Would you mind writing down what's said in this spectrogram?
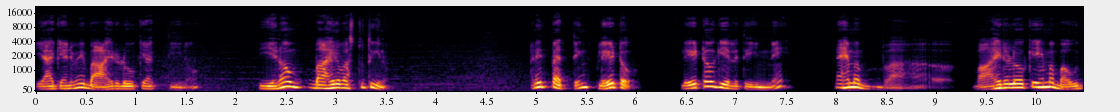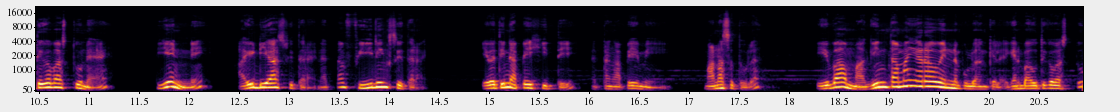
යා කියන මේ බාහිර ලෝකයක් තියනෝ තියනෝ බාහිර වස්තු තියනවා අනිත් පැත්තෙන් පලේටෝ. පලේටෝ කියල තියන්නේ නැහෙම බාහිර ලෝක එහෙම බෞතික වස්තු නෑ. තියෙන්නේ අයිඩියස් විතරයි නැත්තම් ෆීලිංස් විතරයි. ඒවතින් අපේ හිතේ නැත්තන් අපේ මේ මනස තුළ ඒවා මගින් තමයි අර වෙන්න පුළුවන් කියලා. එක බෞතික වස්තු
